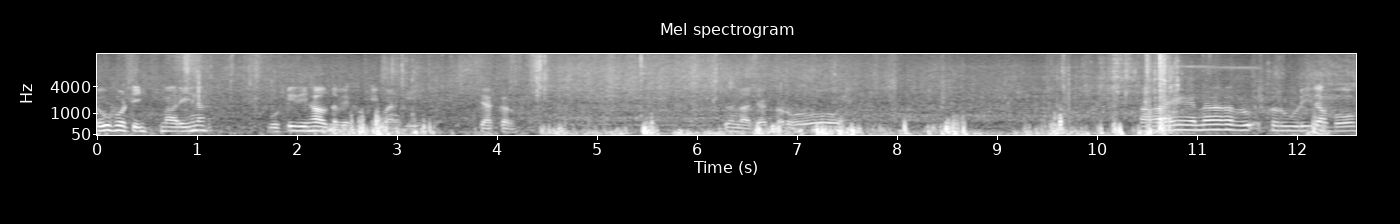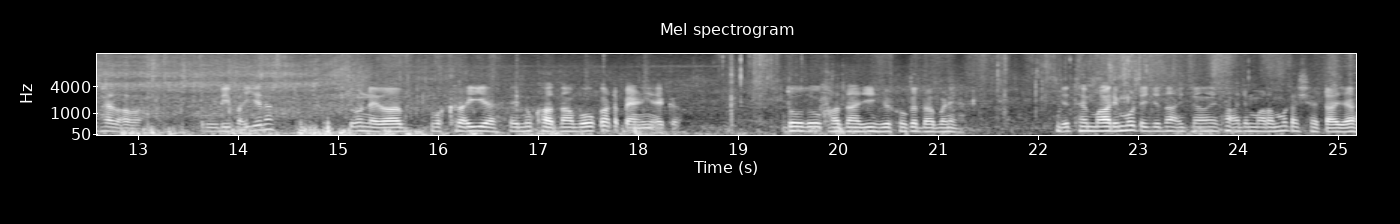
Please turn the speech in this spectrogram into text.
240 ਮਾਰੀ ਸੀ ਨਾ। ਬੂਟੀ ਦੀ ਹਾਲਤ ਵੇਖੋ ਕੀ ਬਣ ਗਈ। ਚੈੱਕ ਕਰੋ। ਝੋਨਾ ਚੈੱਕ ਕਰੋ। ਹਾਂ, ਇਹ ਨਾ ਰੂ- ਰੂੜੀ ਦਾ ਬਹੁਤ ਫਾਇਦਾ ਵਾ। ਰੂੜੀ ਪਾਈਏ ਨਾ, ਝੋਨੇ ਦਾ ਵੱਖਰਾ ਹੀ ਹੈ ਇਹਨੂੰ ਖਾਦਾਂ ਬਹੁਤ ਘੱਟ ਪੈਣੀਆਂ ਇੱਕ। ਦੋ ਦੋ ਖਾਦਾਂ ਜੀ, ਵੇਖੋ ਕਿੱਦਾਂ ਬਣਿਆ। ਜਿੱਥੇ ਮਾਰੀ ਮੋਟੀ ਜਿੱਦਾਂ ਇਦਾਂ ਦੇ ਥਾਂ 'ਚ ਮਾੜਾ ਮੋਟਾ ਛੱਟਾ ਜਿਹਾ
